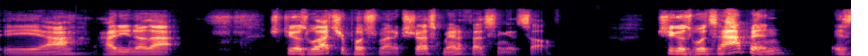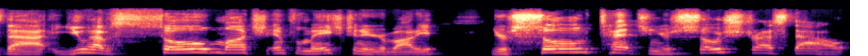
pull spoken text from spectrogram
Yeah. How do you know that? She goes, "Well, that's your post traumatic stress manifesting itself." She goes, What's happened is that you have so much inflammation in your body. You're so tense and you're so stressed out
